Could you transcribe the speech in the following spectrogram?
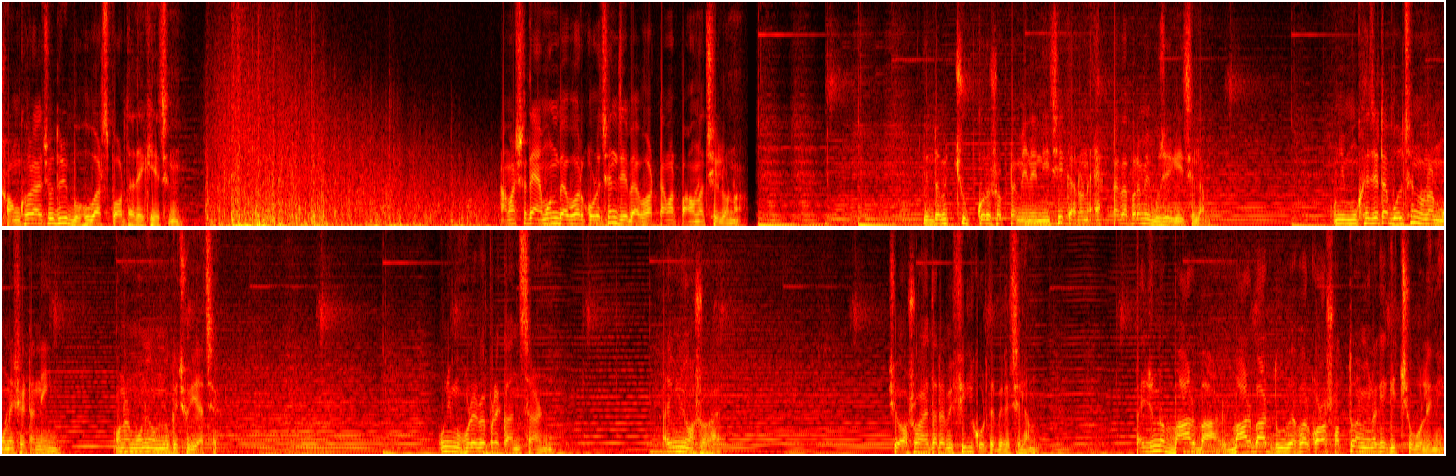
শঙ্কর রায়চৌধুরী বহুবার স্পর্ধা দেখিয়েছেন। আমার সাথে এমন ব্যবহার করেছেন যে ব্যবহারটা আমার পাওনা ছিল না। কিন্তু আমি চুপ করে সবটা মেনে নিয়েছি, কারণ একটা ব্যাপার আমি বুঝে গিয়েছিলাম। উনি মুখে যেটা বলছেন, ওনার মনে সেটা নেই। ওনার মনে অন্য কিছুই আছে। উনি মোহরের ব্যাপারে কনসার্ন তাই উনি অসহায়। সেই অসহায়তাটা আমি ফিল করতে পেরেছিলাম। তাই জন্য বারবার বারবার দুর্ব্যবহার করা সত্ত্বেও আমি ওনাকে কিচ্ছু বলিনি।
